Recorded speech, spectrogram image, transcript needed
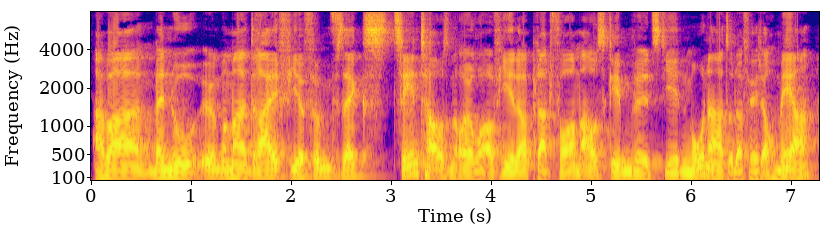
Aber wenn du irgendwann mal drei, vier, fünf, sechs, 10.000 Euro auf jeder Plattform ausgeben willst, jeden Monat oder vielleicht auch mehr,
